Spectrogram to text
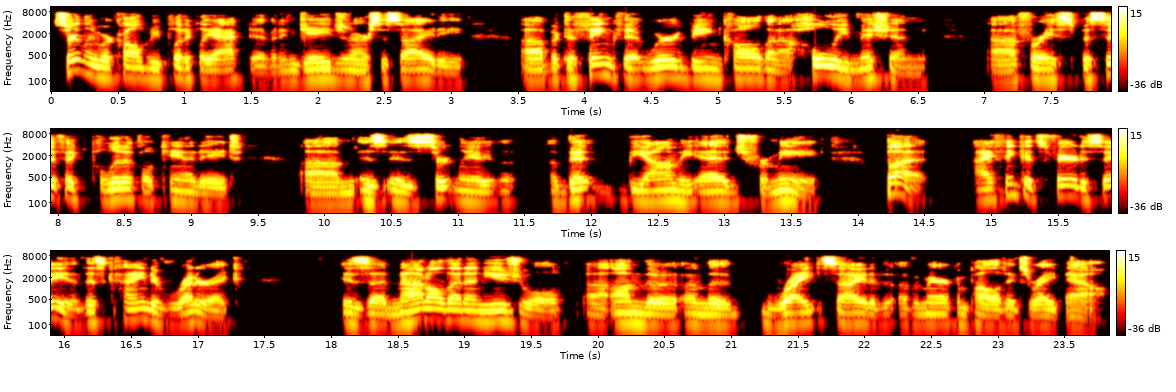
Certainly, we're called to be politically active and engage in our society. Uh, but to think that we're being called on a holy mission uh, for a specific political candidate um, is is certainly a, a bit beyond the edge for me. But I think it's fair to say that this kind of rhetoric is uh, not all that unusual uh, on the on the right side of, of American politics right now.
